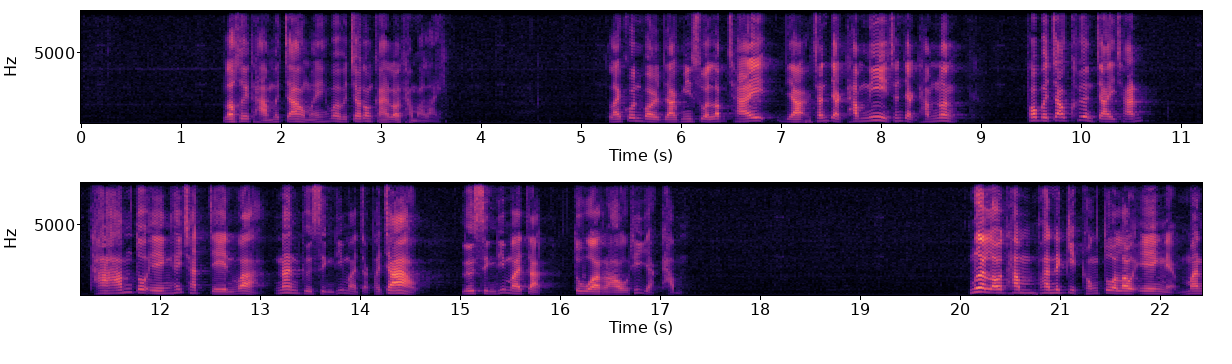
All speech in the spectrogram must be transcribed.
ำเราเคยถามพระเจ้าไหมว่าพระเจ้าต้องการให้เราทำอะไร หลายคนบอกอยากมีส่วนรับใช้อยากฉันอยากทำนี่ฉันอยากทำนั่น เพราะพระเจ้าเคลื่อนใจฉัน ถามตัวเองให้ชัดเจนว่านั่นคือสิ่งที่มาจากพระเจ้า หรือสิ่งที่มาจากตัวเราที่อยากทำ เมื่อเราทำพันธกิจของตัวเราเองเนี่ยมัน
